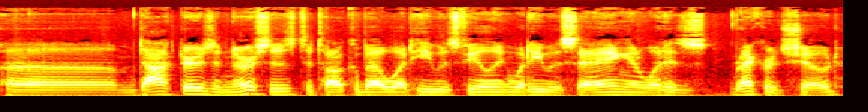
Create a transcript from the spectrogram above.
um, doctors and nurses to talk about what he was feeling, what he was saying, and what his records showed.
